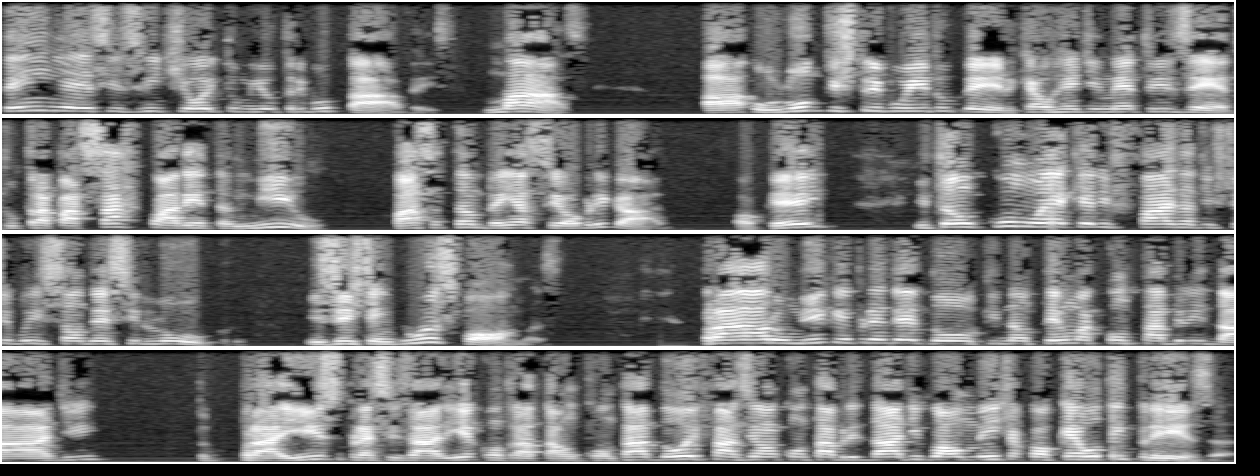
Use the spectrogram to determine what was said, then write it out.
tenha esses 28 mil tributáveis, mas a, o lucro distribuído dele, que é o rendimento isento, ultrapassar 40 mil, passa também a ser obrigado, ok? Então, como é que ele faz a distribuição desse lucro? Existem duas formas. Para o microempreendedor que não tem uma contabilidade, para isso precisaria contratar um contador e fazer uma contabilidade igualmente a qualquer outra empresa.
